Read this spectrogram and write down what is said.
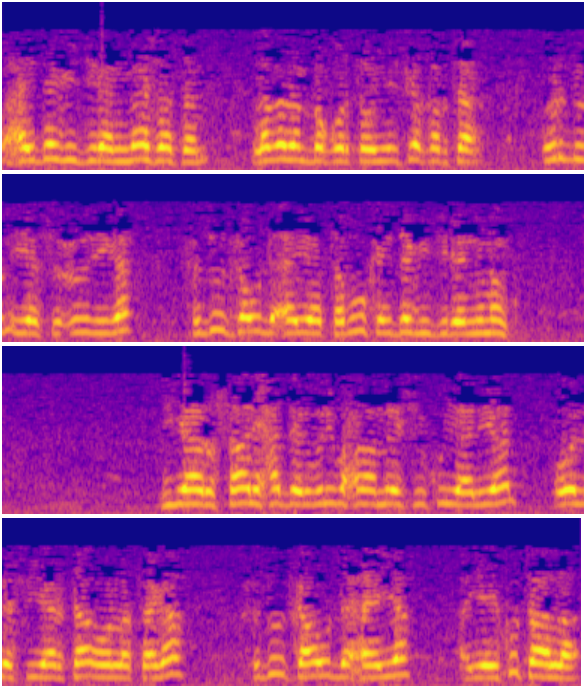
waxay degi jiraan meeshatan labadan boqortooyo iska qabtaan urdun iyo sacuudiga xuduudka udhexeeya tabuukay degi jireen nimanku diyaaru saalix haddeer weli waxbaa meeshii ku yaaliyaan oo la siyaartaa oo la tagaa xuduudkaa udhexeeya ayay ku taallaa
